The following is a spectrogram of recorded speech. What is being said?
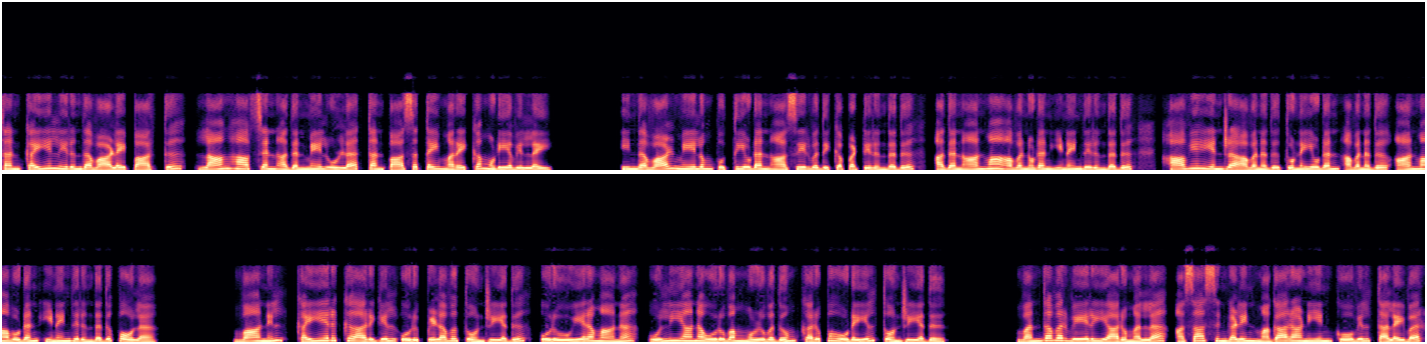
தன் கையில் இருந்த வாளை பார்த்து லாங்ஹாப்சன் அதன் மேல் உள்ள தன் பாசத்தை மறைக்க முடியவில்லை. இந்த வாழ் மேலும் புத்தியுடன் ஆசீர்வதிக்கப்பட்டிருந்தது அதன் ஆன்மா அவனுடன் இணைந்திருந்தது ஹாவிய என்ற அவனது துணையுடன் அவனது ஆன்மாவுடன் இணைந்திருந்தது போல. வானில் கையெருக்கு அருகில் ஒரு பிளவு தோன்றியது ஒரு உயரமான ஒல்லியான உருவம் முழுவதும் கருப்பு உடையில் தோன்றியது. வந்தவர் வேறு யாருமல்ல. அசாசின்களின் மகாராணியின் கோவில் தலைவர்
